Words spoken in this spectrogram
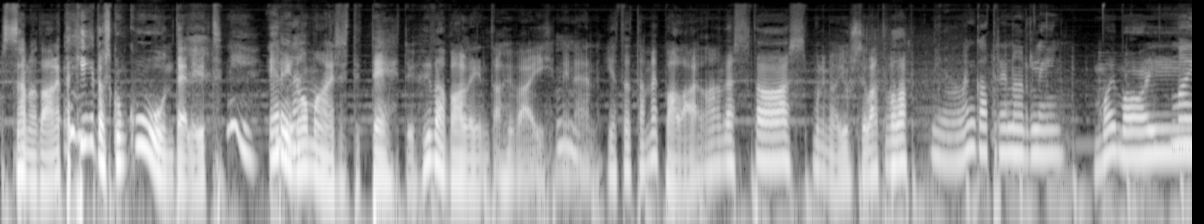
sanotaan, että kiitos kun kuuntelit. Niin, kyllä. Erinomaisesti tehty. Hyvä valinta, hyvä ihminen. Mm. Ja tota, me palaillaan tässä taas. Mun nimi on Jussi Latvala. Minä olen Katri Norliin. Moi moi! Moi!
